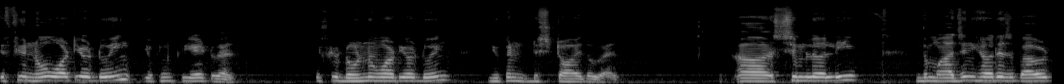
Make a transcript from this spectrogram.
if you know what you're doing you can create wealth. If you don't know what you're doing you can destroy the wealth. Uh, similarly the margin here is about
